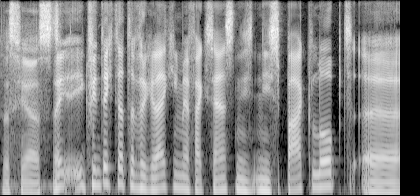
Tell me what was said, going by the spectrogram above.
Dat is juist. Ik vind echt dat de vergelijking met vaccins niet, niet spaak loopt. Eh,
